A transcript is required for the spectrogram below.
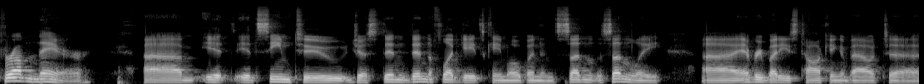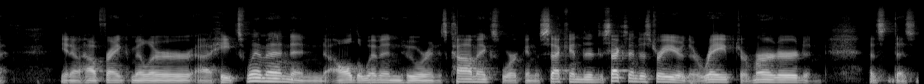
from there, um, it it seemed to just then then the floodgates came open, and suddenly suddenly uh, everybody's talking about uh, you know how Frank Miller uh, hates women, and all the women who are in his comics work in the second sex industry, or they're raped or murdered, and that's that's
